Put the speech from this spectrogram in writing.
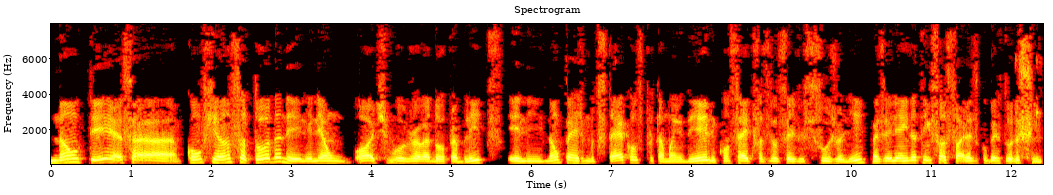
não ter essa confiança toda nele. Ele é um ótimo jogador para blitz, ele não perde muitos tackles pro tamanho dele, consegue fazer o serviço sujo ali, mas ele ainda tem suas falhas de cobertura sim.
